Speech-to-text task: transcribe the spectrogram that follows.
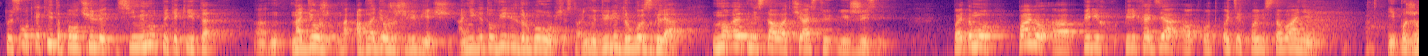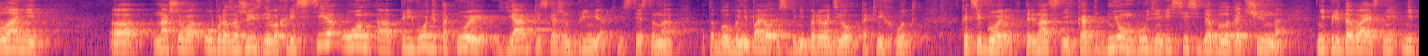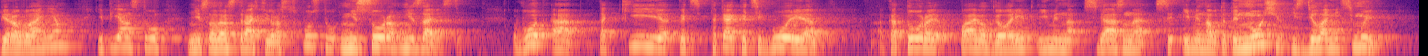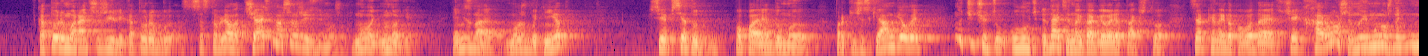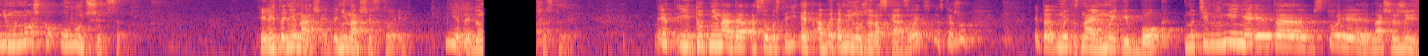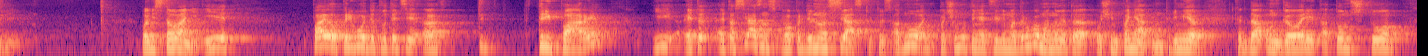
То есть вот какие-то получили семиминутные какие-то надеж, обнадеживающие вещи. Они где-то увидели другое общество, они увидели другой взгляд. Но это не стало частью их жизни. Поэтому Павел, э, переходя от этих повествований и пожеланий э, нашего образа жизни во Христе, он приводит такой яркий, скажем, пример. Естественно, это был бы не Павел, если бы не приводил таких вот категорий. 13 стих. «Как днем будем вести себя благочинно, не предаваясь ни, ни пированиям и пьянству, ни сладострастию и распутству, ни ссорам, ни зависти». Вот а, такие, такая категория, о которой Павел говорит, именно связана с именно вот этой ночью и с делами тьмы. в которой мы раньше жили, которая составляла часть нашей жизни, может быть, многих. Я не знаю, может быть, нет. Все, все тут попали, я думаю, практически ангелы. Ну, чуть-чуть улучшить. Знаете, иногда говорят так, что церковь иногда попадает, человек хороший, но ему нужно немножко улучшиться. Или это не наш, это не наша история. Нет, я думаю, это наша история. Это, и тут не надо особо стоять, это, об этом не нужно рассказывать, я скажу. Это мы знаем мы и Бог, но тем не менее это история нашей жизни, повествование. И Павел приводит вот эти э, три пары, и это, это связано в определенной связке. То есть одно почему-то неотделимо от другого, но это очень понятно. Например, когда он говорит о том, что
